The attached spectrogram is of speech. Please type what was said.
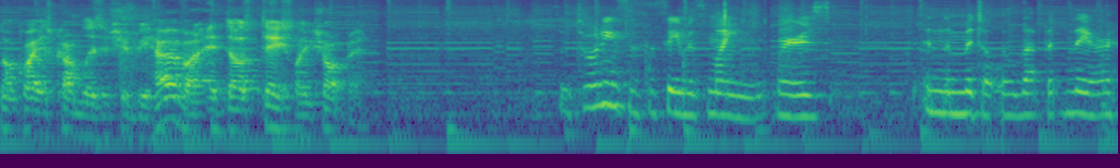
Not quite as crumbly as it should be. However, it does taste like shortbread. So Tony's is the same as mine, whereas in the middle, that bit there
